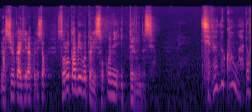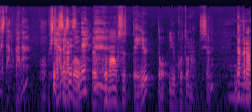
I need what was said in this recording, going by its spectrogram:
まあ、集会開くでしょその度ごとにそこに行ってるんですよ。自分のコンマはどうしたのかな？ひたすらこう、ね、ごまをすっているということなんですよね。だから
